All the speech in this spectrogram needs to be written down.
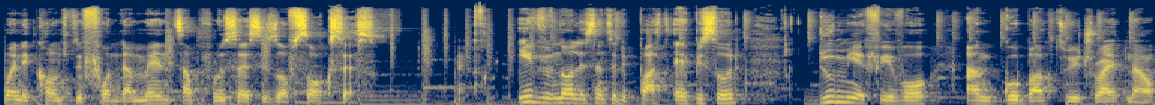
when it comes to fundamental processes of success. If you've not listened to the past episode, do me a favor and go back to it right now.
